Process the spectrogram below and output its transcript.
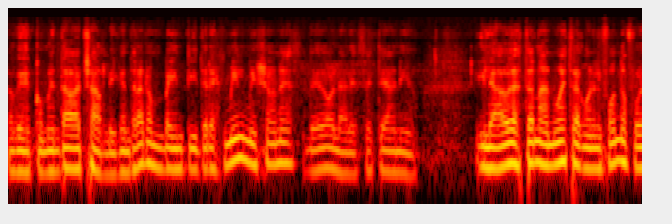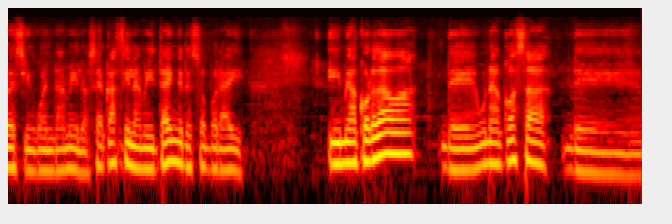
Lo que comentaba Charlie, que entraron 23 mil millones de dólares este año. Y la deuda externa nuestra con el fondo fue de 50 mil, o sea, casi la mitad ingresó por ahí. Y me acordaba de una cosa de,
